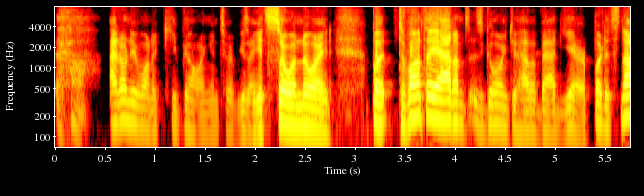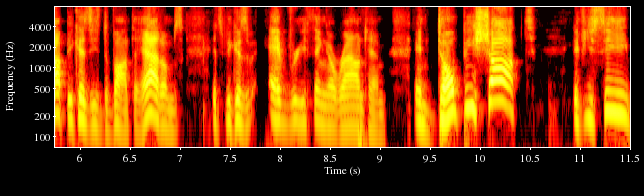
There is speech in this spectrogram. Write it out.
I don't even want to keep going into it because I get so annoyed. But Davante Adams is going to have a bad year, but it's not because he's Davante Adams. It's because of everything around him. And don't be shocked if you see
